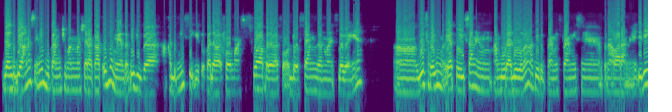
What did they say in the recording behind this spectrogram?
Dan to be honest ini bukan cuma masyarakat umum ya, tapi juga akademisi gitu pada level mahasiswa, pada level dosen dan lain sebagainya. Uh, gue sering melihat tulisan yang amburadul banget gitu premis-premisnya penawarannya. Jadi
